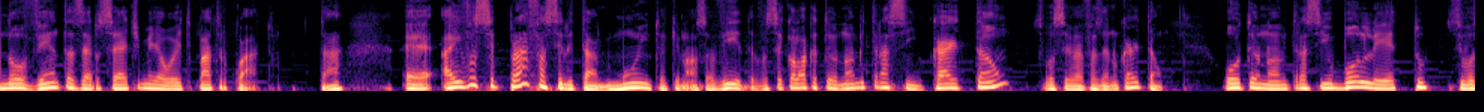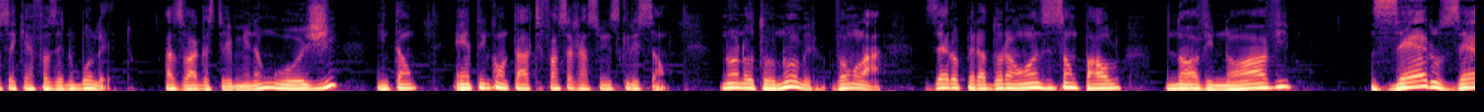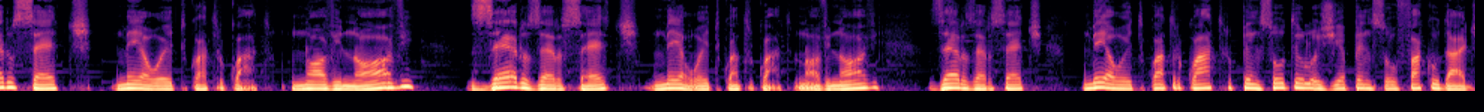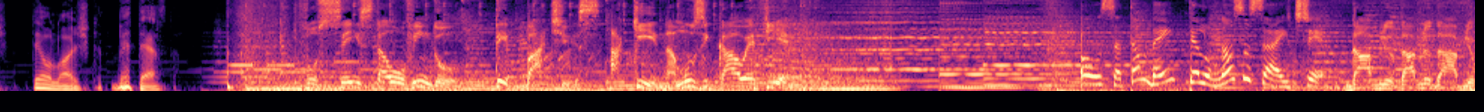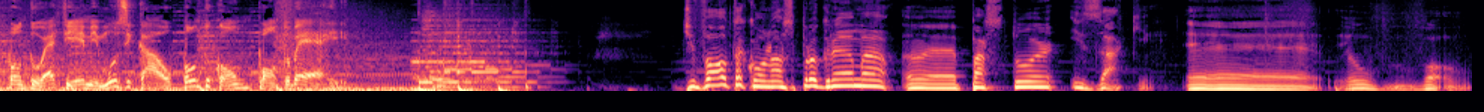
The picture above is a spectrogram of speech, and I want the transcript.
90076844, tá? É, aí você, para facilitar muito aqui nossa vida, você coloca teu nome tracinho cartão, se você vai fazer no cartão, ou teu nome tracinho boleto, se você quer fazer no boleto. As vagas terminam hoje, então entre em contato e faça já sua inscrição. Não anotou o número? Vamos lá. 0 operadora 11 São Paulo 99 007 6844 99 007 6844 99 007 6844 Pensou Teologia, pensou Faculdade Teológica Bethesda. Você está ouvindo Debates aqui na Musical FM. Ouça também pelo nosso site www.fmmusical.com.br. De volta com o nosso programa, uh, Pastor Isaac. É, eu vou,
